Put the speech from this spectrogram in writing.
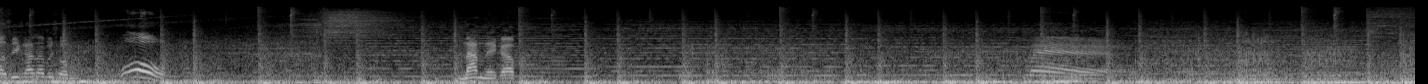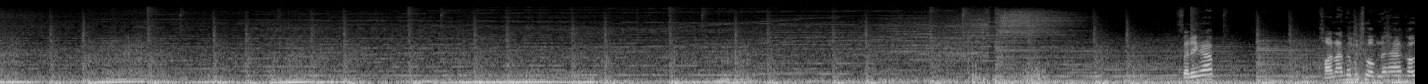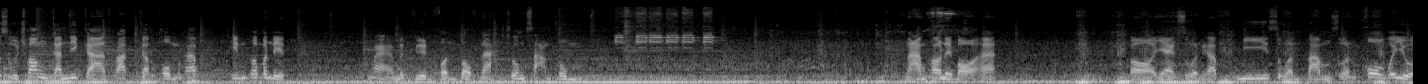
ละสิครับท่านผู้ชม โอ้ นั่นเลยครับ แม่สวัสดีครับ ขอนำท่านผู้ชมนะฮะเข้าสู่ช่องกันนิกาทรัคกับผมครับ ทินทบัณฑิตแม่เมื่อคืนฝนตกนะ ช่วงสามทุ่มน้ำเข้าในบ่อฮะก็แยกส่วนครับ มีส่วนต่ำส่วนโค้งไว้อยู่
